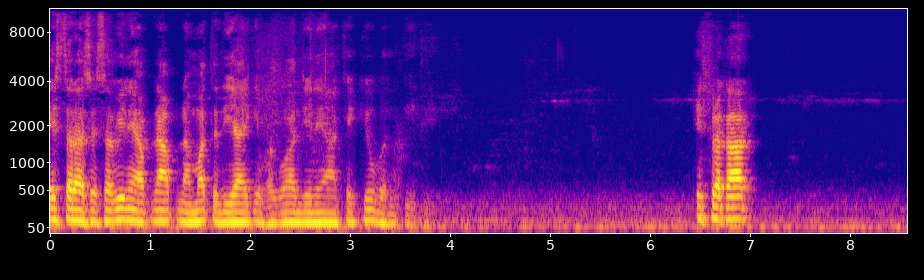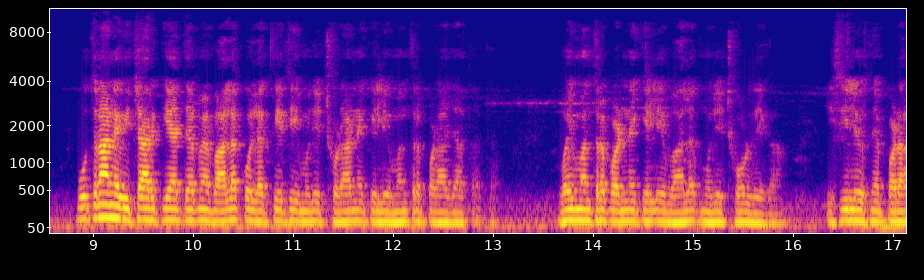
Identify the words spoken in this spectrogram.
इस तरह से सभी ने अपना अपना मत दिया है कि भगवान जी ने आँखें क्यों बंद की थी। इस प्रकार पूतना ने विचार किया, जब मैं बालक को लगती थी, मुझे छुड़ाने के लिए मंत्र पढ़ा जाता था। वही मंत्र पढ़ने के लिए बालक मुझे छोड़ देगा। इसीलिए उसने पढ़ा।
